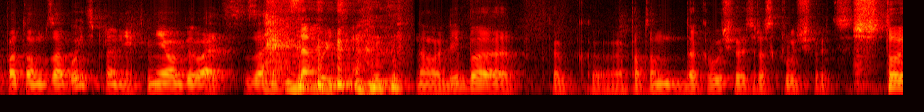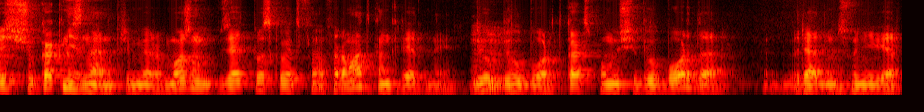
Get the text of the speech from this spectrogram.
потом забыть про них, не убивать. Забыть. Ну, либо как э, потом докручивать, раскручивать. Что еще? Как не знаю, например, можем взять просто какой-то формат конкретный, билборд. Как с помощью билборда рядом с универом.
